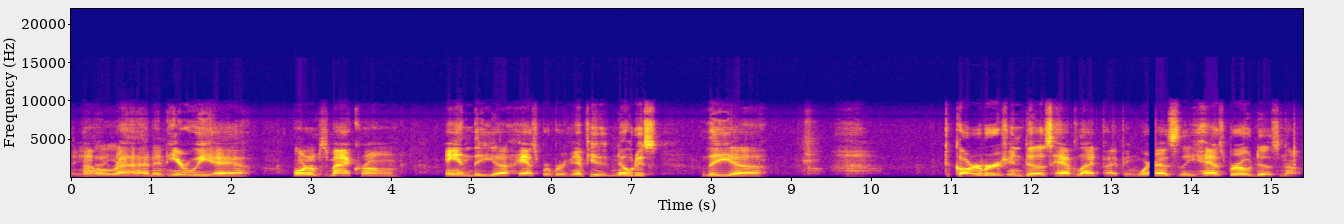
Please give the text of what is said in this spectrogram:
Alright, uh, and here we have Arms Micron and the uh, Hasbro version. If you notice, the uh, Takara version does have light piping, whereas the Hasbro does not.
